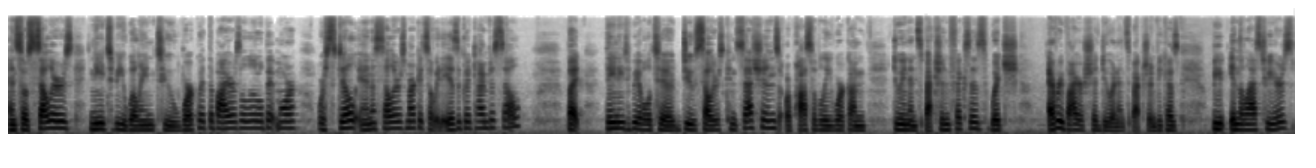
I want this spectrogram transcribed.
And so sellers need to be willing to work with the buyers a little bit more. We're still in a seller's market, so it is a good time to sell. But they need to be able to do seller's concessions or possibly work on doing inspection fixes, which every buyer should do an inspection because be, in the last two years,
